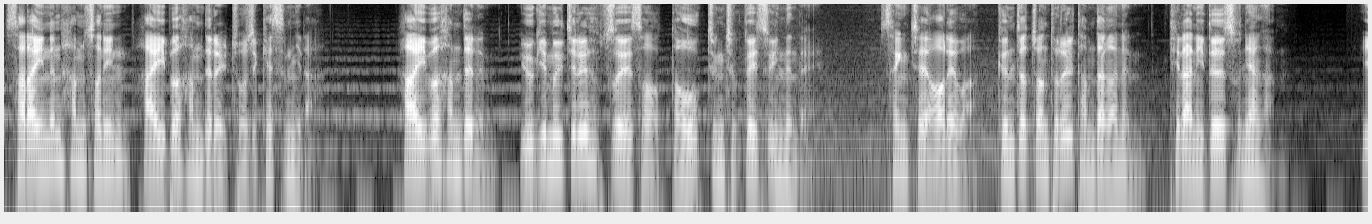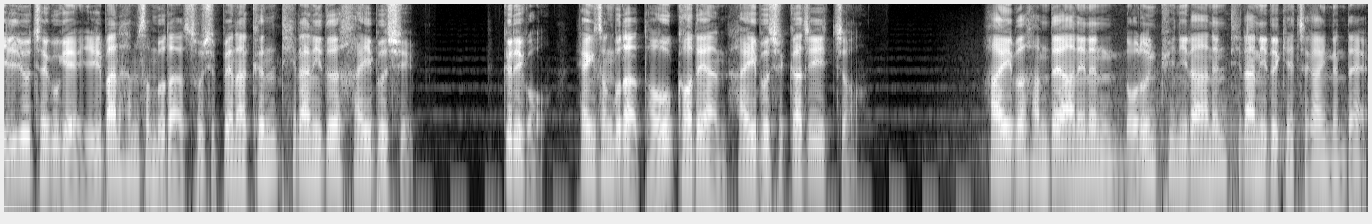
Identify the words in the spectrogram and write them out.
살아있는 함선인 하이브 함대를 조직했습니다. 하이브 함대는 유기물질을 흡수해서 더욱 증축될 수 있는데 생체 어뢰와 근접 전투를 담당하는 티라니드 순양함 인류 제국의 일반 함선보다 수십 배나 큰 티라니드 하이브십 그리고 행성보다 더욱 거대한 하이브십까지 있죠. 하이브 함대 안에는 노른 퀸이라 하는 티라니드 개체가 있는데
